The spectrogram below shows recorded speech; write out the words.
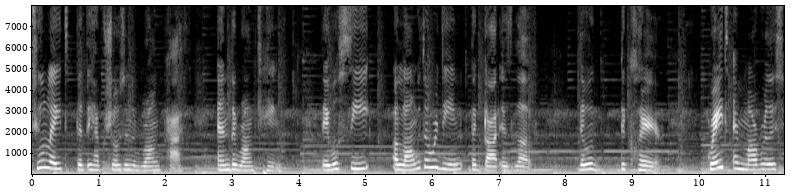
too late that they have chosen the wrong path and the wrong king. They will see, along with the redeemed, that God is love. They will declare, Great and marvelous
